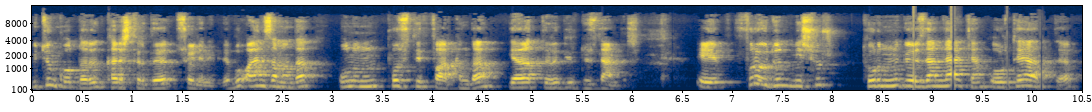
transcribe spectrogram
bütün kodların karıştırdığı söylenebilir. Bu aynı zamanda onun pozitif farkında yarattığı bir düzlemdir. E, Freud'un meşhur torununu gözlemlerken ortaya attığı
